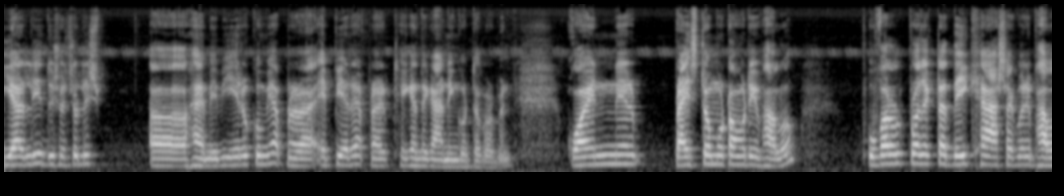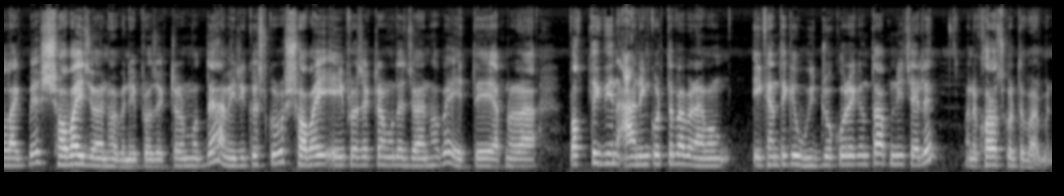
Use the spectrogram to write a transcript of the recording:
ইয়ারলি দুশো চল্লিশ হ্যাঁ মেবি এরকমই আপনারা এপিআরে আপনারা এখান থেকে আর্নিং করতে পারবেন। কয়েনের প্রাইসটাও মোটামুটি ভালো। ওভারঅল প্রজেক্টটা দেখে আশা করি ভালো লাগবে। সবাই জয়েন হবেন এই প্রজেক্টটার মধ্যে। আমি রিকোয়েস্ট করব সবাই এই প্রজেক্টটার মধ্যে জয়েন হবে। এতে আপনারা প্রত্যেক দিন আর্নিং করতে পারবেন এবং এখান থেকে উইথড্র করে কিন্তু আপনি চাইলে মানে খরচ করতে পারবেন।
